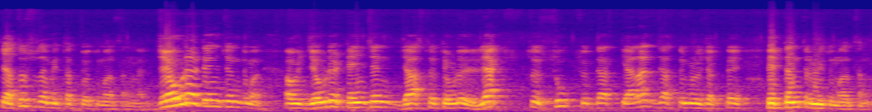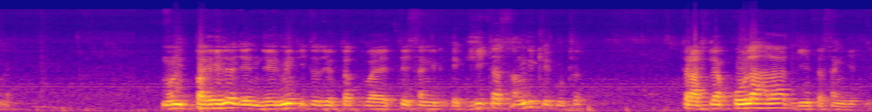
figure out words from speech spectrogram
त्याचं सुद्धा मी तत्व तुम्हाला सांगणार. जेवढं टेन्शन तुम्हाला जेवढं टेन्शन जास्त तेवढं रिलॅक्सचं सुखसुद्धा त्यालाच जास्त मिळू शकते हे तंत्र मी तुम्हाला सांगणार. म्हणून पहिलं जे निर्मितीचं जे तत्व आहे ते सांगितलं. ते गीता सांगितली कुठं? तर असल्या कोलाहलात गीता सांगितली.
